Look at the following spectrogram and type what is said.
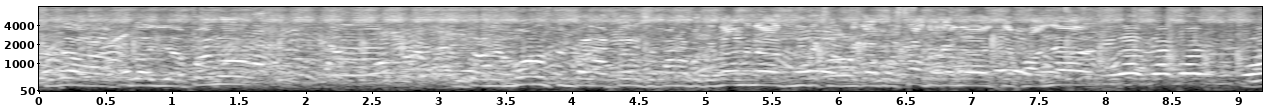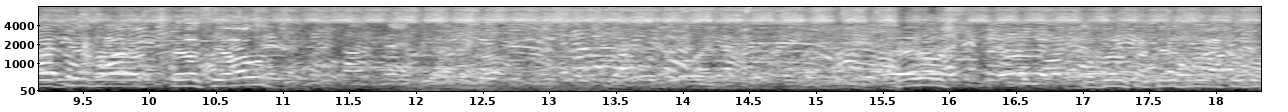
Σιγά πλάγια πάνω. Ήταν μόνος την μπάλα πέρασε πάνω από την άμυνα, την είδε ξαφνικά μπροστά του, έκανε μια κεφαλιά η οποία θα πέρασε out. Πέρος, το Πέρος θα εκτελέσει τώρα αυτό το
